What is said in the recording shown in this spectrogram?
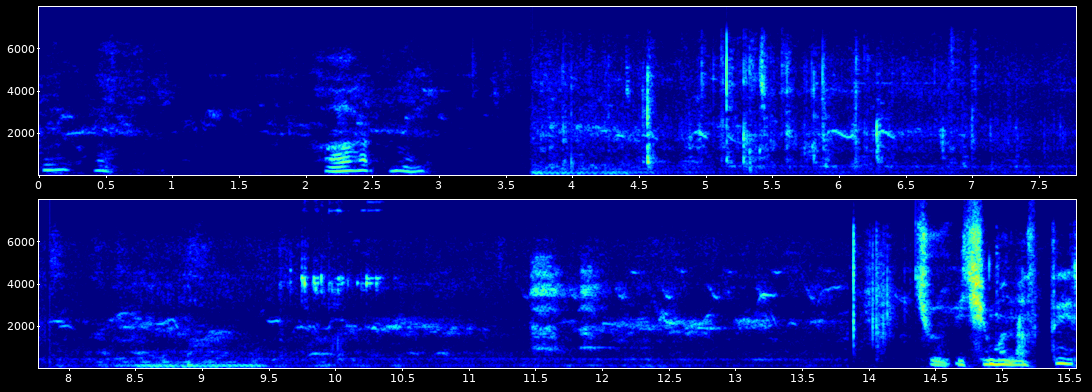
Тихо. Гарно. Чоловічий монастир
